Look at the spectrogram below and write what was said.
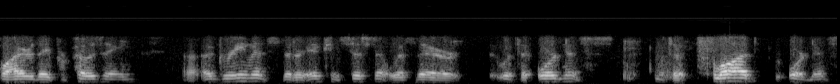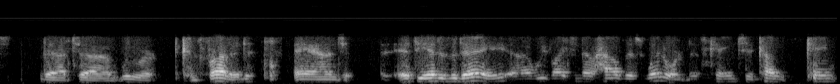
why are they proposing uh, agreements that are inconsistent with their with the ordinance, with the flawed ordinance that uh, we were confronted? And at the end of the day, uh, we'd like to know how this wind ordinance came to come came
